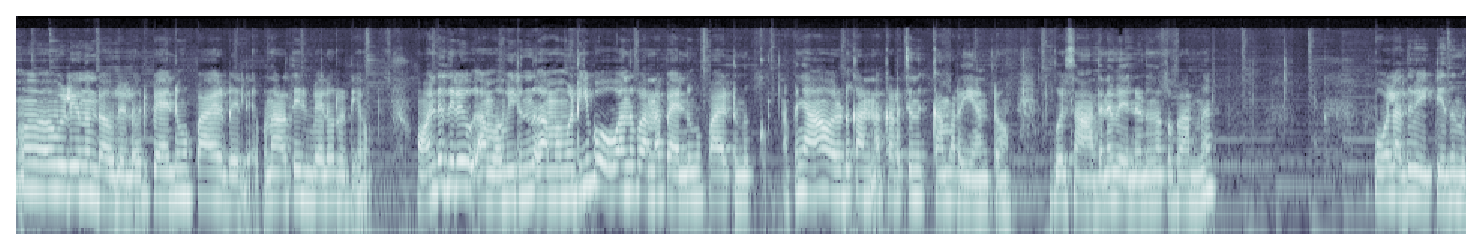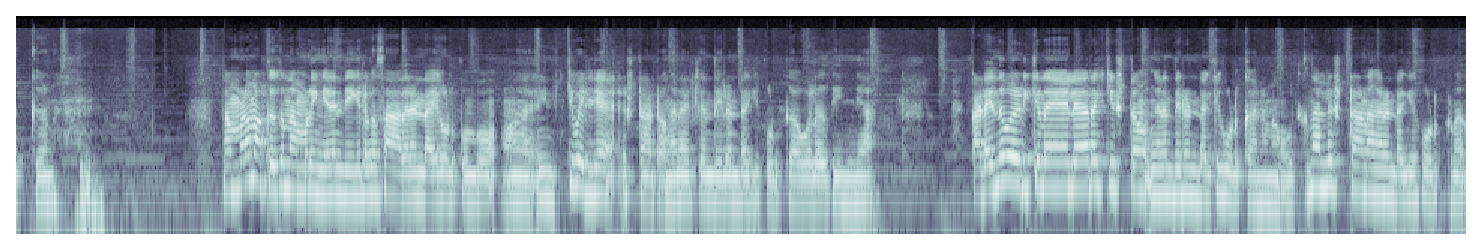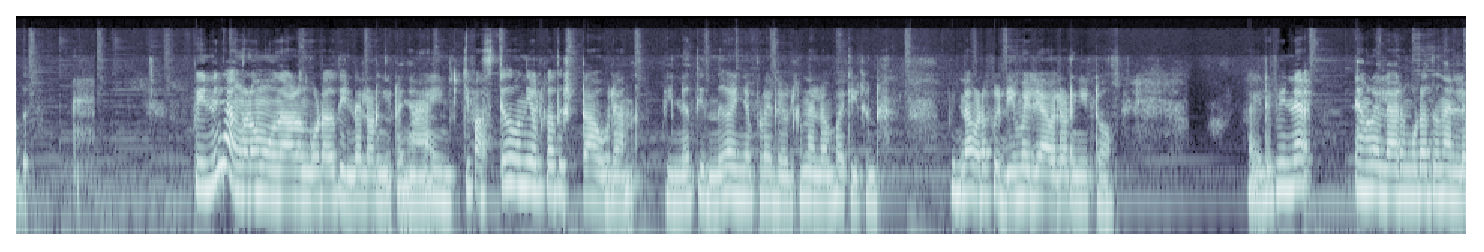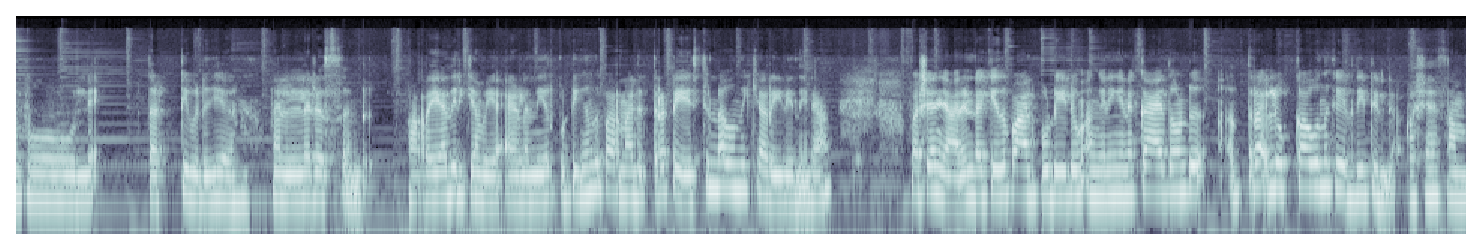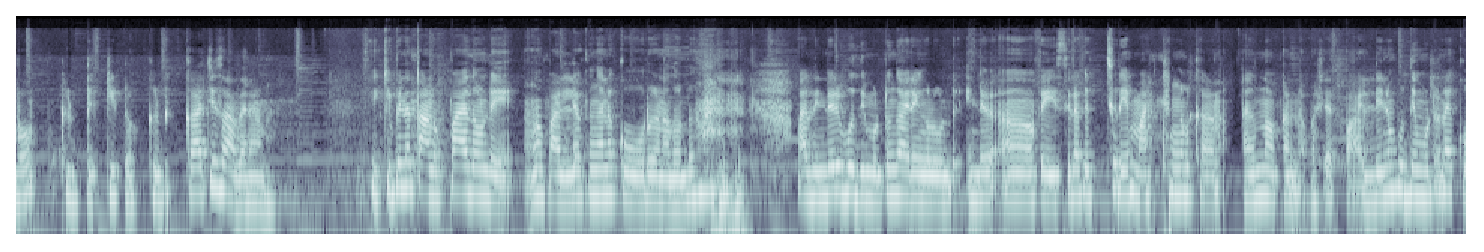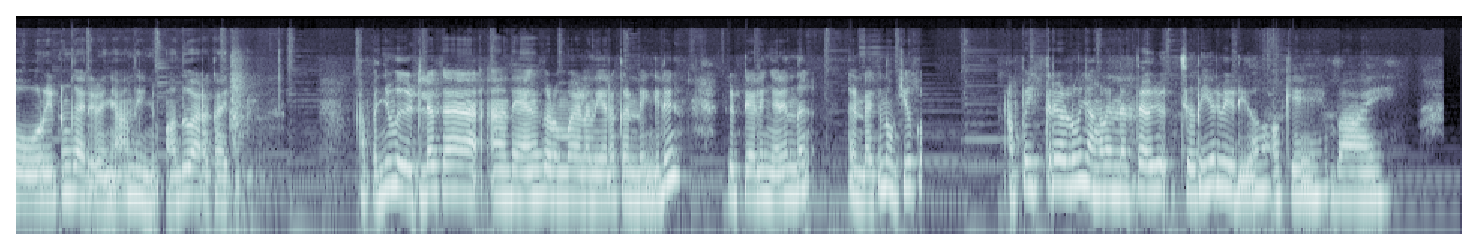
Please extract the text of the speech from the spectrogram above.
വിളിയൊന്നും ഉണ്ടാവില്ലല്ലോ. ഒരു പാന്റും കുപ്പായ ഇടുകയല്ലേ അപ്പോൾ നാളെ തിരുമ്പിയാലും റെഡിയാവും ഓന്റെ ഇതിൽ അമ്മ വിരുന്ന് അമ്മ വീട്ടിലേക്ക് പോവാന്ന് പറഞ്ഞ പാന്റും കുപ്പായിട്ട് നിൽക്കും അപ്പം ഞാൻ അവരോട് കണ്ണക്കടച്ച് നിൽക്കാൻ പറയുകയാണ് കേട്ടോ ഒരു സാധനം വരുന്നുണ്ടെന്നൊക്കെ പറഞ്ഞ് അപ്പോൾ അത് വെയിറ്റ് ചെയ്ത് നിൽക്കുകയാണ് നമ്മളെ മക്കൾക്ക് നമ്മൾ ഇങ്ങനെ എന്തെങ്കിലുമൊക്കെ സാധനം ഉണ്ടാക്കി കൊടുക്കുമ്പോൾ എനിക്ക് വലിയ ഇഷ്ടമാണ് കേട്ടോ അങ്ങനെ അവർക്ക് എന്തെങ്കിലും ഉണ്ടാക്കി കൊടുക്കുക അതുപോലെ അത് തിന്നുക കടയിൽ നിന്ന് മേടിക്കണേലേറെ ഇഷ്ടം ഇങ്ങനെ എന്തെങ്കിലും ഉണ്ടാക്കി കൊടുക്കാനാണ്. അവർക്ക് നല്ല ഇഷ്ടമാണ് അങ്ങനെ ഉണ്ടാക്കി കൊടുക്കുന്നത് പിന്നെ ഞങ്ങൾ മൂന്നാളും കൂടെ അത് തിന്നൽ തുടങ്ങിയിട്ട്. ഞാൻ എനിക്ക് ഫസ്റ്റ് തോന്നി അവൾക്ക് അത് ഇഷ്ടാവൂലെന്ന്. പിന്നെ തിന്ന് കഴിഞ്ഞപ്പോഴല്ലേ അവൾക്ക് നല്ലോണം പറ്റിയിട്ടുണ്ട്. പിന്നെ അവിടെ പിടിയും വലിയ ആവൽ തുടങ്ങിയിട്ടോ അതിൽ പിന്നെ ഞങ്ങളെല്ലാവരും കൂടെ അത് നല്ല പോലെ തട്ടി വിടുകയാണ്. നല്ല രസമുണ്ട്. പറയാതിരിക്കാൻ വയ്യ. ഇളനീർ പുഡിംഗ് എന്ന് പറഞ്ഞാൽ ഇത്ര ടേസ്റ്റ് ഉണ്ടാവും എന്ന് എനിക്ക് അറിയില്ലെന്നില്ല. പക്ഷേ ഞാൻ ഉണ്ടാക്കിയത് പാൽപ്പൊടിയിലും അങ്ങനെ ഇങ്ങനെയൊക്കെ ആയതുകൊണ്ട് അത്ര ലുക്കാവും എന്ന് കരുതിയിട്ടില്ല. പക്ഷേ സംഭവം കിടുക്കിട്ടോ. കിടുക്കാച്ചി സാധനമാണ്. എനിക്ക് പിന്നെ തണുപ്പായതുകൊണ്ടേ പല്ലൊക്കെ ഇങ്ങനെ കൂറുകയാണ്. അതുകൊണ്ട് അതിന്റെ ഒരു ബുദ്ധിമുട്ടും കാര്യങ്ങളും ഉണ്ട്. എന്റെ ഫേസിലൊക്കെ ചെറിയ മാറ്റങ്ങൾ കാണാം. അത് നോക്കണ്ട. പക്ഷേ പല്ലിനും ബുദ്ധിമുട്ടുണ്ടെങ്കിൽ കോറിയിട്ടും കാര്യമില്ല. ഞാൻ തിന്നും. അത് വേറെ കാര്യം. അപ്പം ഇനി വീട്ടിലൊക്കെ തേങ്ങ കിടുമ്പോൾ ഇളനീരൊക്കെ ഉണ്ടെങ്കിൽ കിട്ടിയാൽ ഇങ്ങനെ ഒന്ന് ഉണ്ടാക്കി നോക്കും അപ്പോൾ ഇത്രയേ ഉള്ളൂ. ഞങ്ങൾ ഇന്നത്തെ ഒരു ചെറിയൊരു വീഡിയോ. Okay bye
